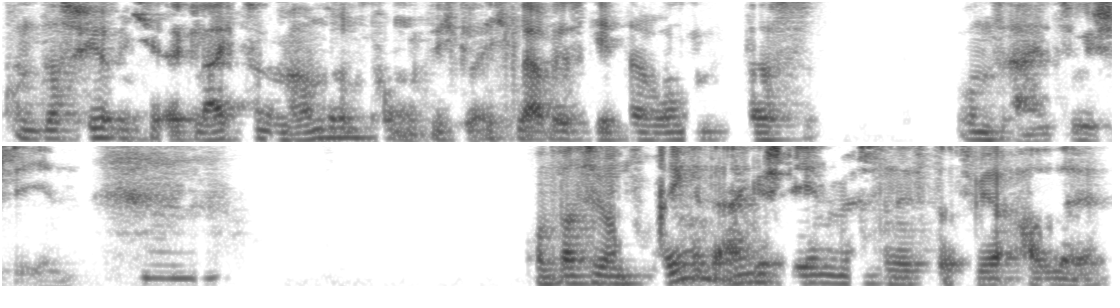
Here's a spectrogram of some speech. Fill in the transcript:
und das führt mich äh, gleich zu einem anderen Punkt. Ich, ich glaube, es geht darum, dass uns einzugestehen. Mhm. Und was wir uns dringend eingestehen müssen, ist, dass wir alle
